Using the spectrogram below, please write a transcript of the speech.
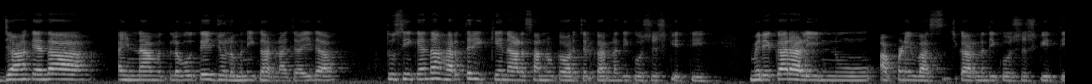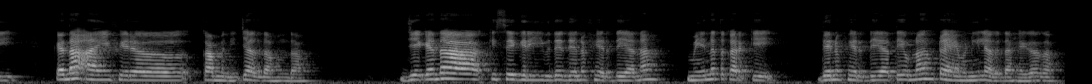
ਜਾਂ ਕਹਿੰਦਾ ਇੰਨਾ ਮਤਲਬ ਉਹ ਤੇ ਜ਼ੁਲਮ ਨਹੀਂ ਕਰਨਾ ਚਾਹੀਦਾ। ਤੁਸੀਂ ਕਹਿੰਦਾ ਹਰ ਤਰੀਕੇ ਨਾਲ ਸਾਨੂੰ ਟੌਰਚਰ ਕਰਨ ਦੀ ਕੋਸ਼ਿਸ਼ ਕੀਤੀ। ਮੇਰੇ ਘਰ ਵਾਲੀ ਨੂੰ ਆਪਣੇ ਵੱਸ 'ਚ ਕਰਨ ਦੀ ਕੋਸ਼ਿਸ਼ ਕੀਤੀ। ਕਹਿੰਦਾ ਐਂ ਫਿਰ ਕੰਮ ਨਹੀਂ ਚੱਲਦਾ ਹੁੰਦਾ। ਜੇ ਕਹਿੰਦਾ ਕਿਸੇ ਗਰੀਬ ਦੇ ਦਿਨ ਫਿਰਦੇ ਆ ਨਾ, ਮਿਹਨਤ ਕਰਕੇ ਦਿਨ ਫਿਰਦੇ ਆ ਤੇ ਉਹਨਾਂ ਨੂੰ ਟਾਈਮ ਨਹੀਂ ਲੱਗਦਾ ਹੈਗਾਗਾ।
